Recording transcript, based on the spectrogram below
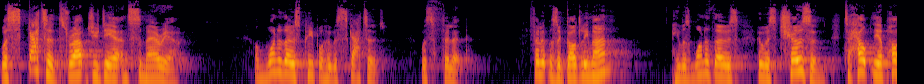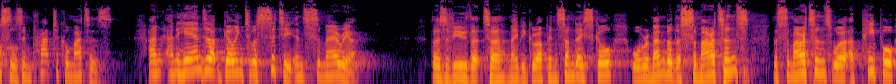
were scattered throughout Judea and Samaria. And one of those people who was scattered was Philip. Philip was a godly man. He was one of those who was chosen to help the apostles in practical matters. And, and he ended up going to a city in Samaria. Those of you that uh, maybe grew up in Sunday school will remember the Samaritans. The Samaritans were a people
